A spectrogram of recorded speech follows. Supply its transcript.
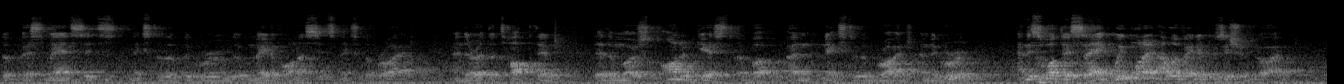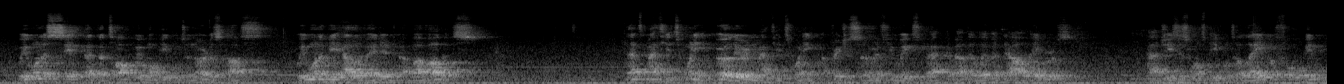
the best man sits next to the, the groom, the maid of honor sits next to the bride, and they're at the top. They're, they're the most honored guest above and next to the bride and the groom. And this is what they're saying. We want an elevated position, God. We want to sit at the top. We want people to notice us. We want to be elevated above others. That's Matthew 20. Earlier in Matthew 20, I preached a sermon a few weeks back about the 11th hour laborers. How Jesus wants people to labor for him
